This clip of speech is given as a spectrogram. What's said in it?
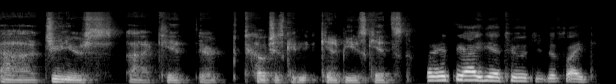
uh, juniors uh, kid or coaches can can abuse kids. But it's the idea too that you just like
